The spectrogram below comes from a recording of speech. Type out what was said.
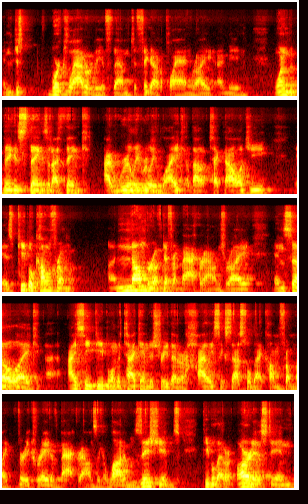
and just work collaboratively with them to figure out a plan. Right? I mean, one of the biggest things that I think I really really like about technology is people come from a number of different backgrounds, right? And so like I see people in the tech industry that are highly successful that come from like very creative backgrounds, like a lot of musicians, people that are artists, and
